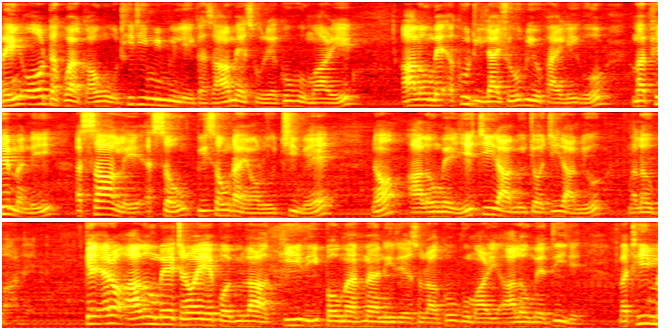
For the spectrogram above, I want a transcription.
main or တစ်ခွက်ကောင်းကိုထီထီမိမိလေးကစားမယ်ဆိုတဲ့ကိုကိုမားတွေ အားလုံးပဲအခုဒီ live show video file လေးကိုမဖြစ်မနေအစလေအစုံပြီးဆုံးတိုင်အောင်လို့ကြည့်မယ်เนาะအားလုံးပဲရေးကြည့်တာမျိုးကြော်ကြည့်တာမျိုးမလုပ်ပါနဲ့ကဲအဲ့တော့အားလုံးပဲကျွန်တော်ရဲ့ popular key ဒီပုံမှန်မှန်နေတယ်ဆိုတော့ကိုကိုမားတွေအားလုံးပဲသိတယ်မထီမ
